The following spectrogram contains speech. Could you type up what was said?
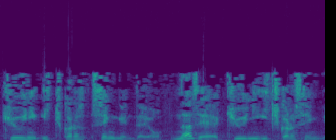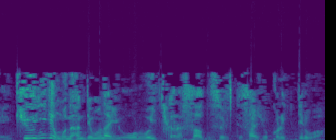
急に1から宣言だよ。なぜ急に1から宣言？急にでも何でもないよ。俺は1からスタートするって最初から言ってるわ。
